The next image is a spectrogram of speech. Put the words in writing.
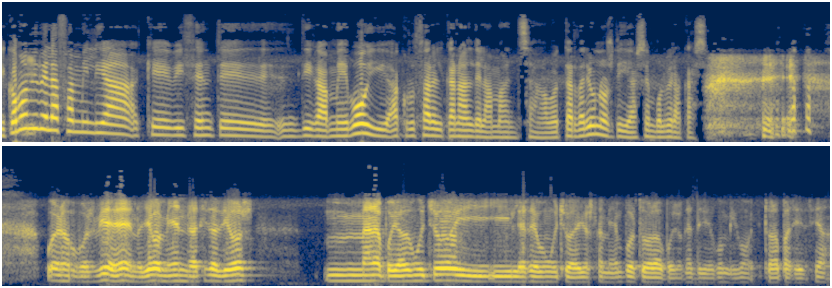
¿Y cómo vive la familia que Vicente diga, me voy a cruzar el Canal de la Mancha? Tardaré unos días en volver a casa. bueno, pues bien, lo llevo bien, gracias a Dios me han apoyado mucho y, les debo mucho a ellos también por todo el apoyo que han tenido conmigo y toda la paciencia.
